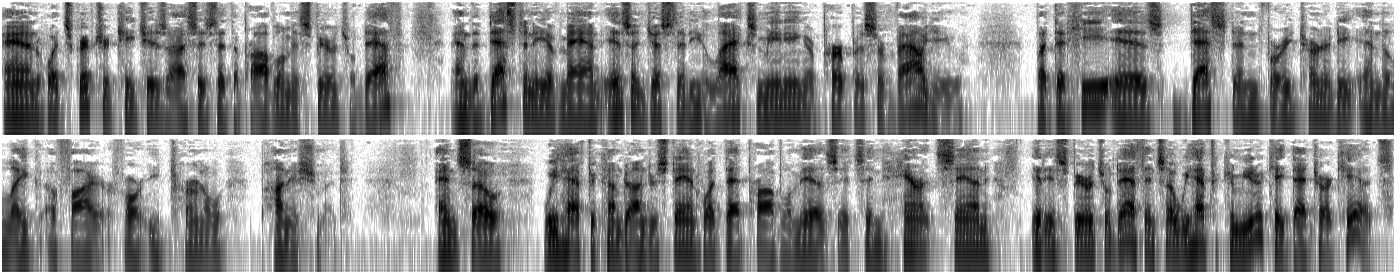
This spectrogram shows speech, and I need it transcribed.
And what scripture teaches us is that the problem is spiritual death. And the destiny of man isn't just that he lacks meaning or purpose or value, but that he is destined for eternity in the lake of fire, for eternal punishment. And so we have to come to understand what that problem is. It's inherent sin. It is spiritual death. And so we have to communicate that to our kids.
